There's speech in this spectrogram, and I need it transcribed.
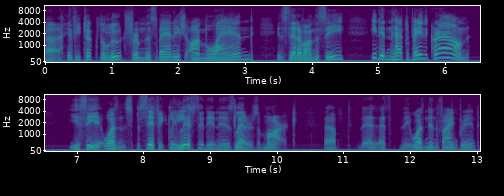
uh, if he took the loot from the Spanish on land instead of on the sea, he didn't have to pay the crown. You see, it wasn't specifically listed in his letters of marque. Uh, it wasn't in the fine print.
